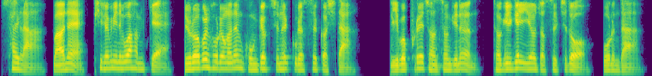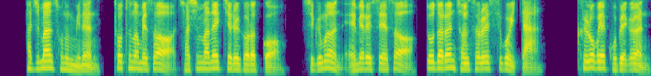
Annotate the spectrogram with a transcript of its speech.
살라, 마네, 피르미누와 함께 유럽을 호령하는 공격진을 꾸렸을 것이다. 리버풀의 전성기는 더 길게 이어졌을지도 모른다. 하지만 손흥민은 토트넘에서 자신만의 길을 걸었고 지금은 MLS에서 또 다른 전설을 쓰고 있다. 클롭의 고백은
